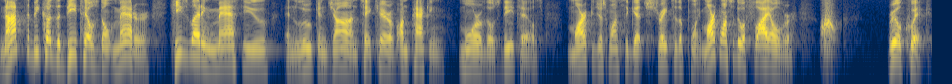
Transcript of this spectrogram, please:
Not because the details don't matter, He's letting Matthew and Luke and John take care of unpacking more of those details. Mark just wants to get straight to the point. Mark wants to do a flyover whew, real quick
